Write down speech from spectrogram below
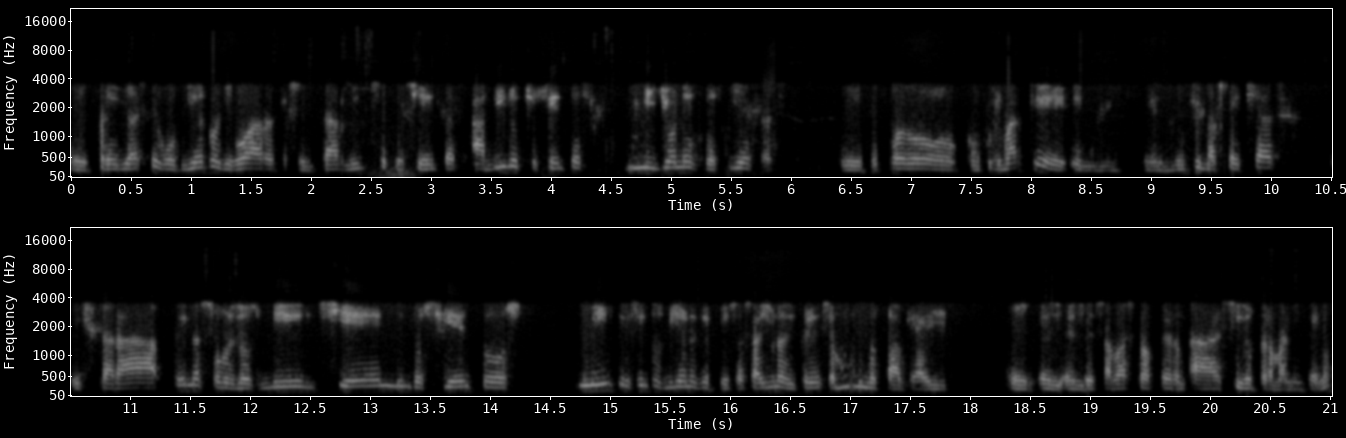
eh, previo a este gobierno llegó a representar 1.700 a 1.800 millones de piezas. Eh, te puedo confirmar que en, en últimas fechas estará apenas sobre los 1.100, 1.200, 1.300 millones de piezas. Hay una diferencia muy notable ahí. El, el, desabasto ha, ha sido permanente, ¿no?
